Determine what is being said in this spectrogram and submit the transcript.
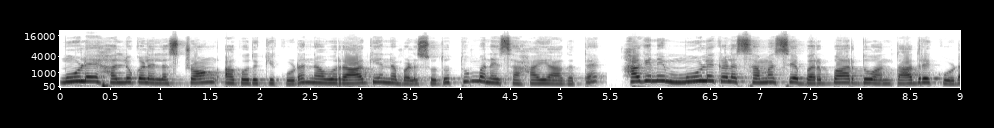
ಮೂಳೆ, ಹಲ್ಲುಗಳೆಲ್ಲ ಸ್ಟ್ರಾಂಗ್ ಆಗೋದಕ್ಕೆ ಕೂಡ ನಾವು ರಾಗಿಯನ್ನ ಬಳಸೋದು ತುಂಬಾನೇ ಸಹಾಯ ಆಗುತ್ತೆ. ಹಾಗೇನೆ ಮೂಳೆಗಳ ಸಮಸ್ಯೆ ಬರಬಾರ್ದು ಅಂತಾದ್ರೆ ಕೂಡ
